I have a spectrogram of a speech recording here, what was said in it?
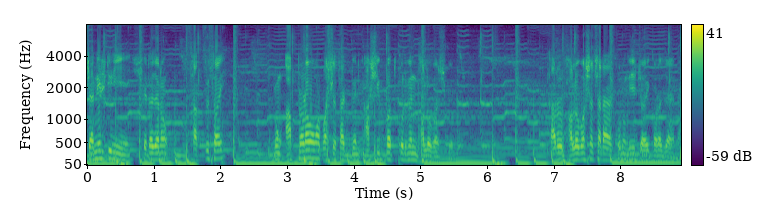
চ্যানেলটি নিয়ে, সেটা যেন সাকসেস হয় এবং আপনারাও আমার পাশে থাকবেন, আশীর্বাদ করবেন, ভালোবাসবেন। কারোর ভালোবাসা ছাড়া কোনো কিছু জয় করা যায় না।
